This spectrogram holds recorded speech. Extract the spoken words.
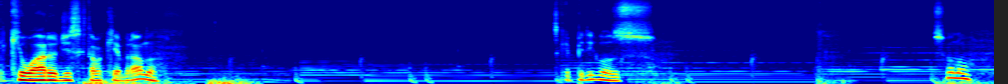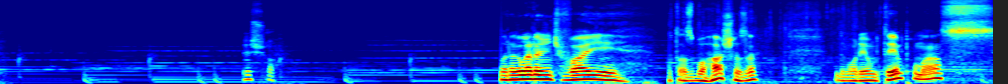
Aqui o ar eu disse que tava quebrado. Isso aqui é perigoso. Funcionou. Fechou. Agora, galera, a gente vai botar as borrachas, né? Demorei um tempo, mas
